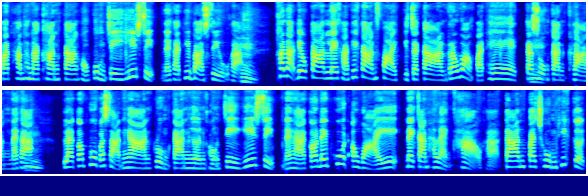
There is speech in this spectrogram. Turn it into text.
ประธานธนาคารกลางของกลุ่ม G20 นะคะที่บราซิลค่ะอืม ขณะเดียวกันเลยค่ะที่การฝ่ายกิจการระหว่างประเทศกระทรวงการคลังนะคะ อืม และก็ผู้ประสานงานกลุ่มการเงินของ G20 นะคะก็ได้พูดเอาไว้ในการถแถลงข่าวค่ะ การประชุมที่เกิด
